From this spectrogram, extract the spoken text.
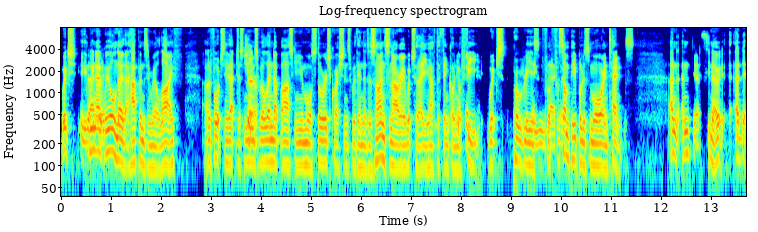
which exactly. we know, we all know that happens in real life. Unfortunately, that just means sure. we'll end up asking you more storage questions within the design scenario, which there you have to think on your feet, which probably is exactly. for, for, some people is more intense. And and yes. you know, and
